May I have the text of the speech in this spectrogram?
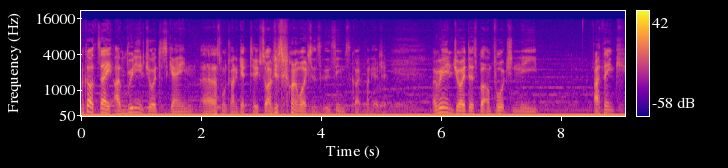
I gotta say I really enjoyed this game. Uh, that's what I'm trying to get to. So I'm just trying to watch this 'cause it seems quite funny actually. I really enjoyed this, but unfortunately, I think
